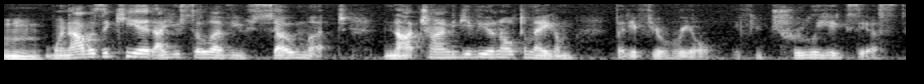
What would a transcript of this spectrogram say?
mm, When I was a kid, I used to love you so much. Not trying to give you an ultimatum, but if you're real, if you truly exist,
